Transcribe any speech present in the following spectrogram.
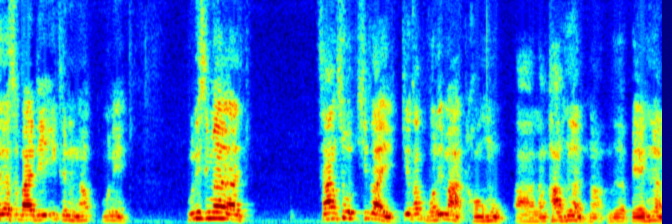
ธอสบายดีอีกเทีหนึ่งเนาะมื้อนี้มื้อนี้สิมาสร้างสูตรคิดไหลเกี่ยวกับบริมาตรของหูอ่าหลังคาเฮือนเนาะเรือเปรเฮือน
